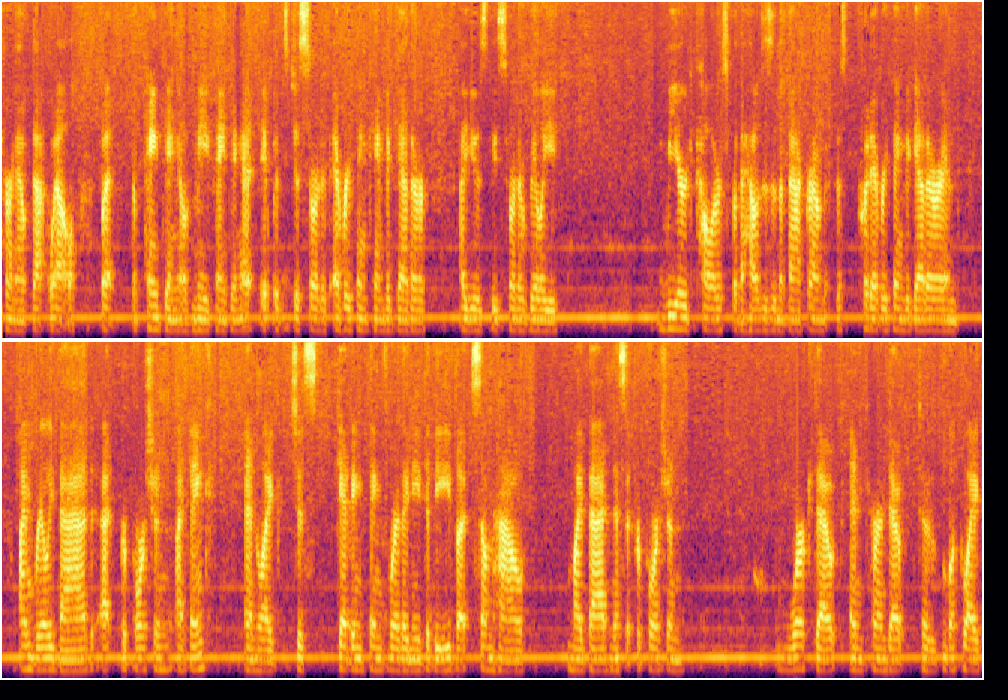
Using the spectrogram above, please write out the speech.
turn out that well, but the painting of me painting it, it was just sort of everything came together. I used these sort of really weird colors for the houses in the background that just put everything together. And I'm really bad at proportion, I think, and like just getting things where they need to be. But somehow my badness at proportion worked out and turned out to look like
